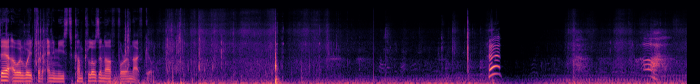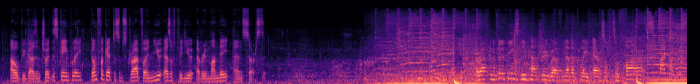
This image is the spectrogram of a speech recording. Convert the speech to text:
There I will wait for the enemies to come close enough for a knife kill. I hope you guys enjoyed this gameplay. Don't forget to subscribe for a new Airsoft video every Monday and Thursday. Arrived in the Philippines, new country where I've never played Airsoft so far. 500.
